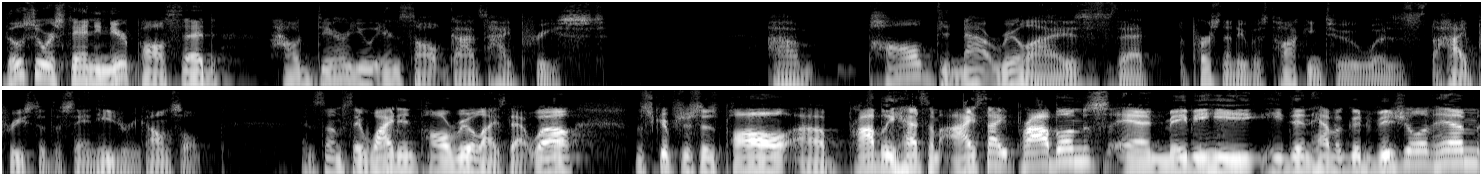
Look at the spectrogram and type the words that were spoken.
Those who were standing near Paul said, How dare you insult God's high priest? Um, Paul did not realize that the person that he was talking to was the high priest of the Sanhedrin Council. And some say, why didn't Paul realize that? Well, the scripture says Paul uh, probably had some eyesight problems and maybe he, he didn't have a good visual of him.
